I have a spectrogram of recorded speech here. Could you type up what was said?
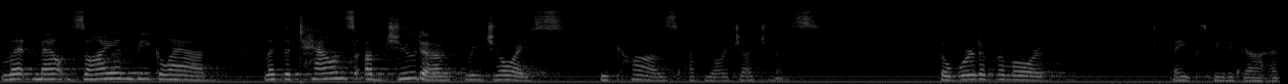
Let Mount Zion be glad. Let the towns of Judah rejoice because of your judgments. The word of the Lord. Thanks be to God.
